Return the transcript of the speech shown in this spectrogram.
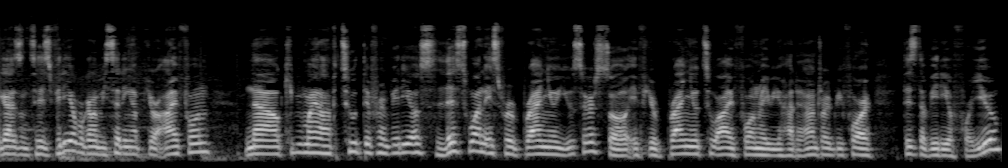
guys, on today's video, we're going to be setting up your iPhone. Now, keep in mind, I have two different videos. This one is for brand new users. So if you're brand new to iPhone, maybe you had an Android before, this is the video for you.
